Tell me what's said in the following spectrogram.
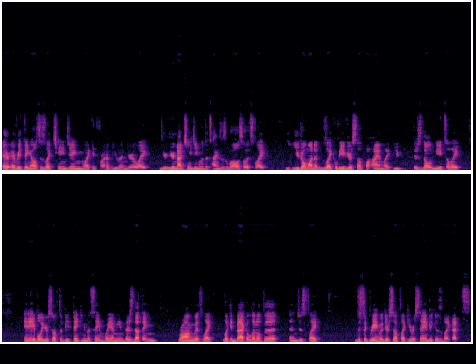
everything else is like changing like in front of you and you're like you're, you're not changing with the times as well. So it's like you don't want to like leave yourself behind. Like you there's no need to like enable yourself to be thinking the same way. I mean there's nothing wrong with like looking back a little bit and just like disagreeing with yourself like you were saying because like that's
